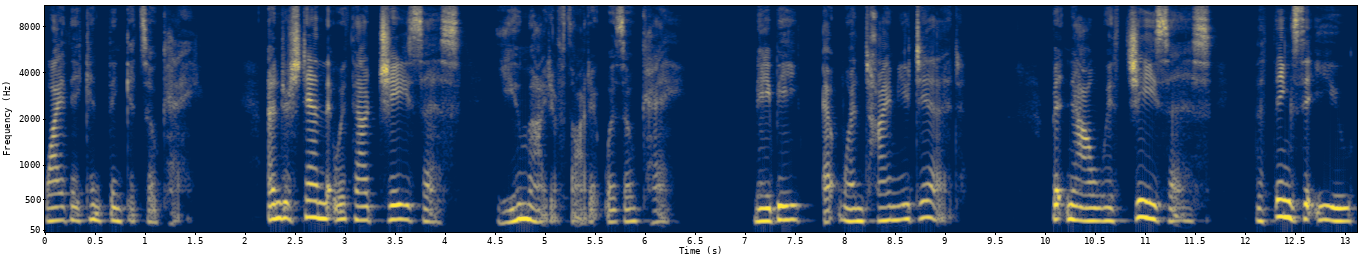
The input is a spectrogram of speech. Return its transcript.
why they can think it's okay. Understand that without Jesus, you might have thought it was okay. Maybe at one time you did. But now with Jesus, the things that you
